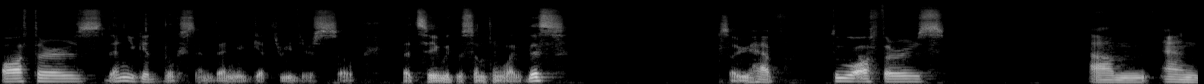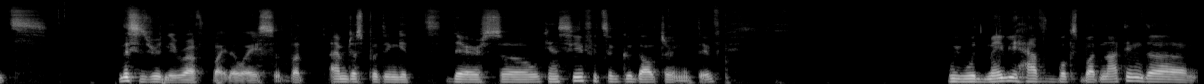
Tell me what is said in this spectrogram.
authors, then you get books, and then you get readers. So let's say we do something like this. So you have two authors, um, and this is really rough, by the way. So, but I'm just putting it there so we can see if it's a good alternative. We would maybe have books, but not in the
